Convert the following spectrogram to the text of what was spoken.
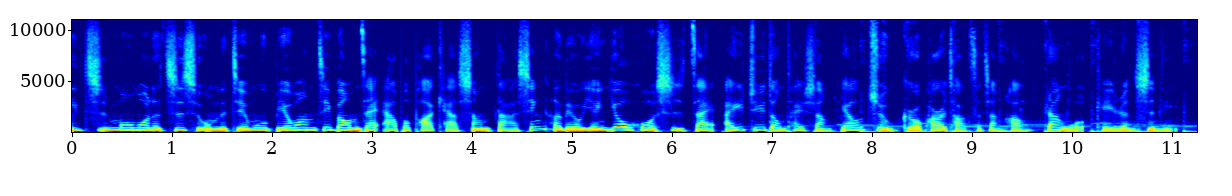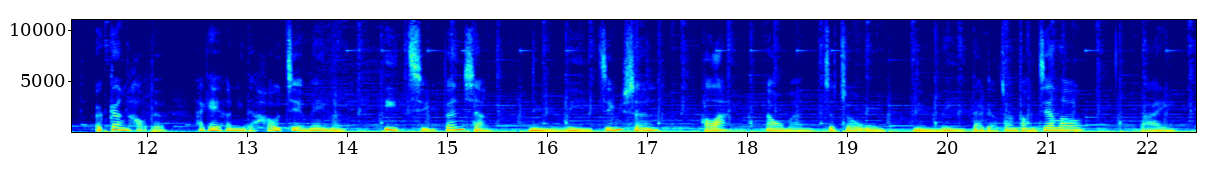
一直默默的支持我们的节目，别忘记帮我们在 Apple Podcast 上打星和留言，又或是在 IG 动态上标注 Girl Power Talks 的账号，让我可以认识你。而更好的，还可以和你的好姐妹们一起分享女力精神。好啦，那我们这周五女力代表专访见喽，拜。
